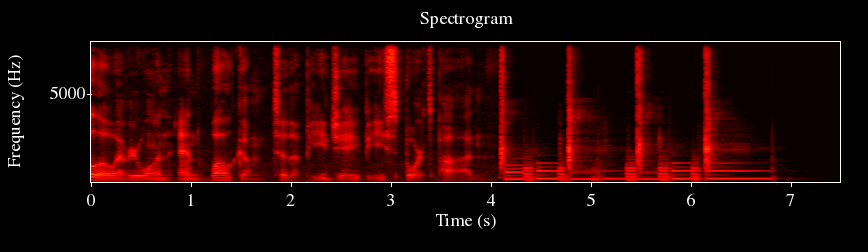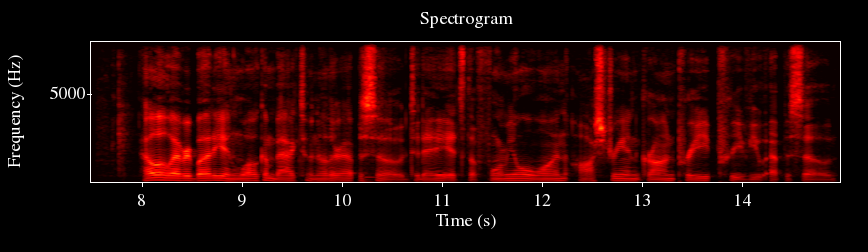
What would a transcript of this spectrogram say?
Hello, everyone, and welcome to the PJB Sports Pod. Hello, everybody, and welcome back to another episode. Today it's the Formula One Austrian Grand Prix preview episode.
